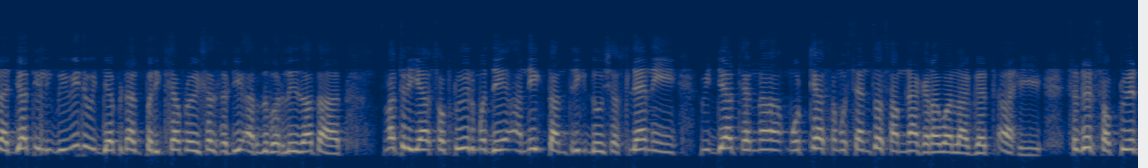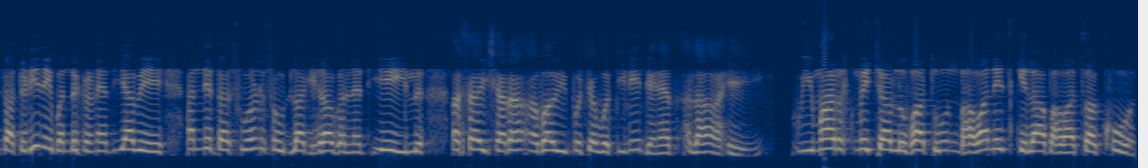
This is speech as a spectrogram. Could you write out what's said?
राज्यातील विविध विद्यापीठात परीक्षा प्रवेशासाठी अर्ज भरले जातात. मात्र या सॉफ्टवेअरमध्ये अनेक तांत्रिक दोष असल्याने विद्यार्थ्यांना मोठ्या समस्यांचा सामना करावा लागत आहे. सदर सॉफ्टवेअर तातडीने बंद करण्यात यावे अन्यथा सुवर्णसौधला घेराव घालण्यात येईल असा इशारा अभाविपच्या वतीने देण्यात आला आहे. विमा रकमेच्या लोभातून भावानेच केला भावाचा खून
